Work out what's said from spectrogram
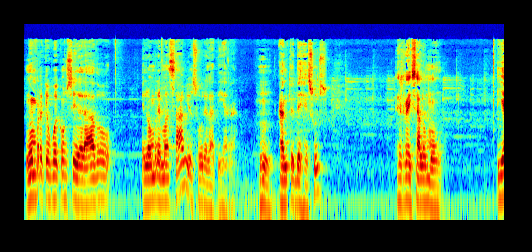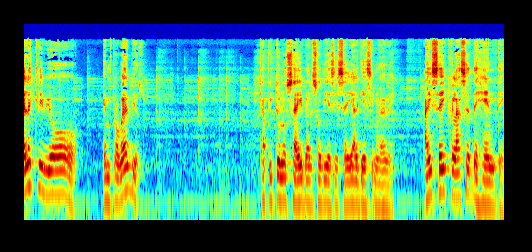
Un hombre que fue considerado el hombre más sabio sobre la tierra, antes de Jesús, el rey Salomón. Y él escribió en Proverbios, capítulo 6, versos 16 al 19. Hay seis clases de gente,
